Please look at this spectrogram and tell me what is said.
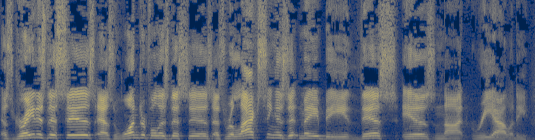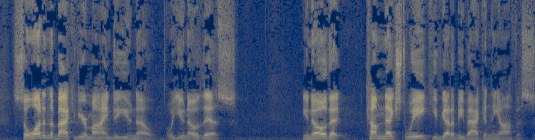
As great as this is, as wonderful as this is, as relaxing as it may be, this is not reality. So, what in the back of your mind do you know? Well, you know this. You know that come next week, you've got to be back in the office.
